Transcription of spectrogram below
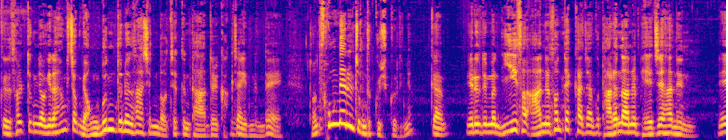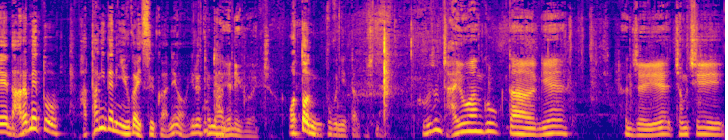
그 설득력이나 형식적 명분들은 사실은 어쨌든 다들 각자 있는데 전 속내를 좀 듣고 싶거든요. 그러니까 예를 들면 이 서- 안을 선택하지 않고 다른 안을 배제하는 예, 나름의 또 바탕이 되는 이유가 있을 거 아니에요. 이를테면 당연히 그거였죠. 어떤 부분이 있다고 보시나요? 그것은 자유한국당의 현재의 정치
